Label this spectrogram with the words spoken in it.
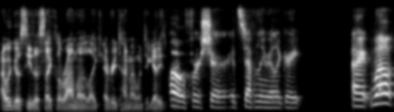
I would go see the cyclorama like every time I went to Gettysburg. Oh, for sure. It's definitely really great. All right. Well,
